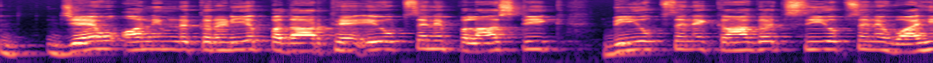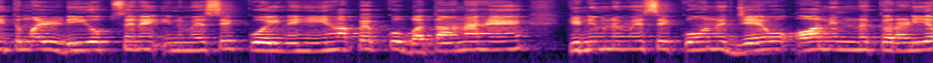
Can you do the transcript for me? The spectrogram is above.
जैव अनिम्नकरणीय पदार्थ है? ए ऑप्शन है प्लास्टिक बी ऑप्शन है कागज़, सी ऑप्शन है वाहित मल, डी ऑप्शन है इनमें से कोई नहीं। यहाँ पे आपको बताना है कि निम्न में से कौन जैव अनिम्नकरणीय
